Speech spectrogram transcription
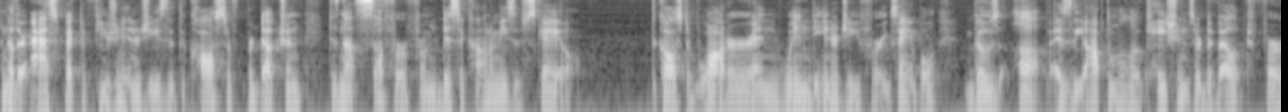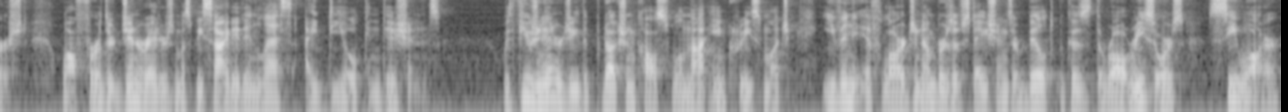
Another aspect of fusion energy is that the cost of production does not suffer from diseconomies of scale. The cost of water and wind energy, for example, goes up as the optimal locations are developed first, while further generators must be sited in less ideal conditions. With fusion energy, the production costs will not increase much, even if large numbers of stations are built because the raw resource, seawater,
